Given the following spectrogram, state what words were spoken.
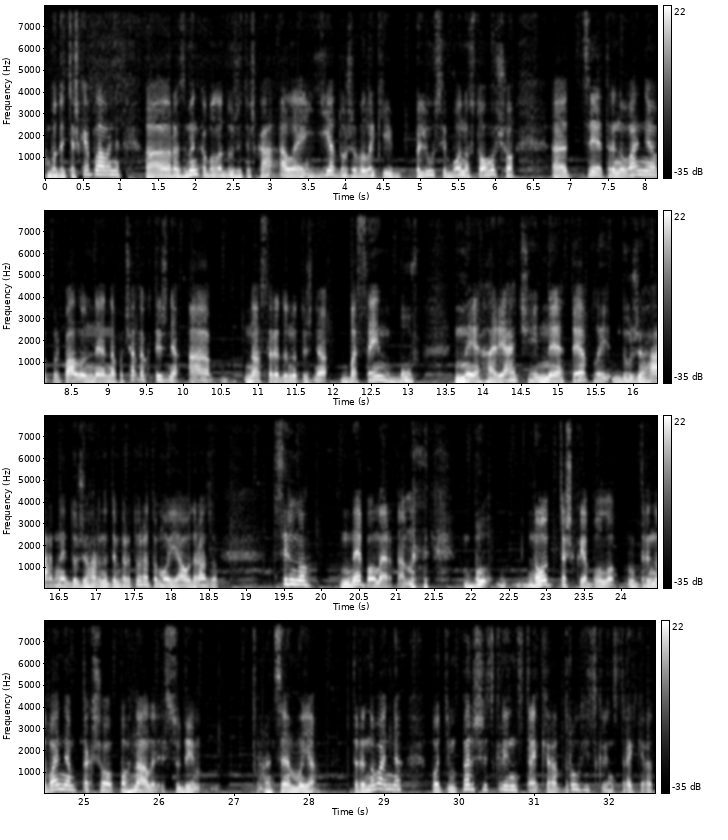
буде тяжке плавання. Е, Розминка була дуже тяжка, але є дуже великий плюс і бонус того, що е, це тренування припало не на початок тижня, а на середину тижня. Басейн був не гарячий, не теплий, дуже гарний, дуже гарна температура, тому я одразу сильно не помер там. Бу, ну, тяжке було тренування, так що погнали сюди. Це моє тренування. Потім перший скрін з другий скрін з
